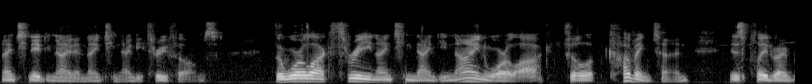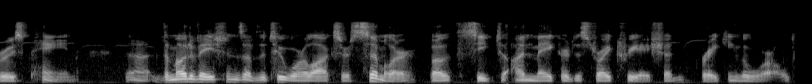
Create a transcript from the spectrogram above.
1989 and 1993 films. The Warlock 3 1999 Warlock, Philip Covington, is played by Bruce Payne. Uh, the motivations of the two warlocks are similar. Both seek to unmake or destroy creation, breaking the world.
